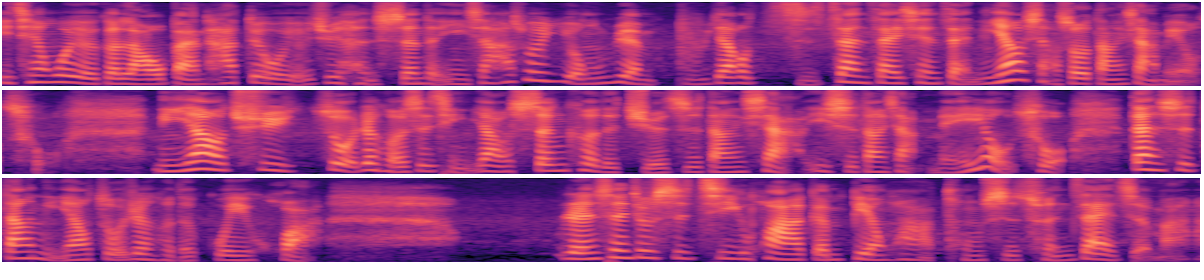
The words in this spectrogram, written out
以前我有一个老板，他对我有一句很深的印象，他说：“永远不要只站在现在，你要享受当下没有错，你要去做任何事情，要深刻的觉知当下，意识当下没有错。但是当你要做任何的规划，人生就是计划跟变化同时存在着嘛。”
